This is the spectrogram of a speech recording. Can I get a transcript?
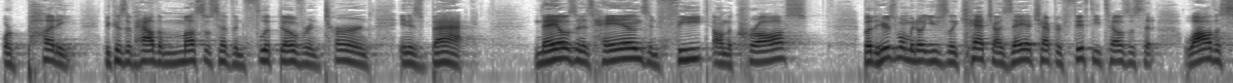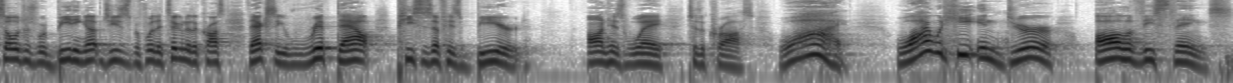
or putty because of how the muscles have been flipped over and turned in his back. Nails in his hands and feet on the cross. But here's one we don't usually catch. Isaiah chapter 50 tells us that while the soldiers were beating up Jesus before they took him to the cross, they actually ripped out pieces of his beard on his way to the cross. Why? Why would he endure all of these things?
